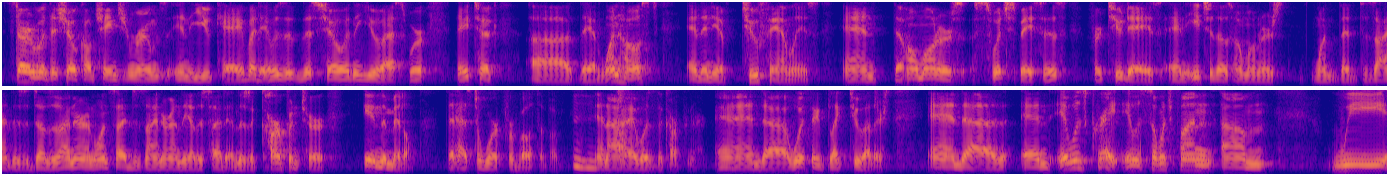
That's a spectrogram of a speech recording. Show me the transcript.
started with a show called Changing Rooms in the UK, but it was this show in the US where they took uh, they had one host, and then you have two families, and the homeowners switch spaces for two days, and each of those homeowners, one the design, there's a designer on one side, designer on the other side, and there's a carpenter in the middle that has to work for both of them. And I was the carpenter, and uh, with like two others, and uh, and it was great. It was so much fun. Um, we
